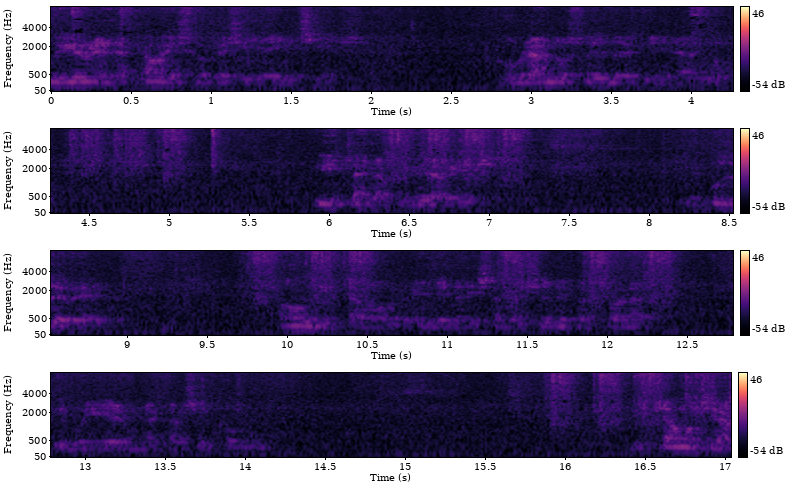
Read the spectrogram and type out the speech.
murieron en la cama de sus residencias, cobrando sueldo de general. Y esta es la primera vez que pude ver a un dictador, el de la desaparición de personas que murieron en una cárcel común. Estamos ya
